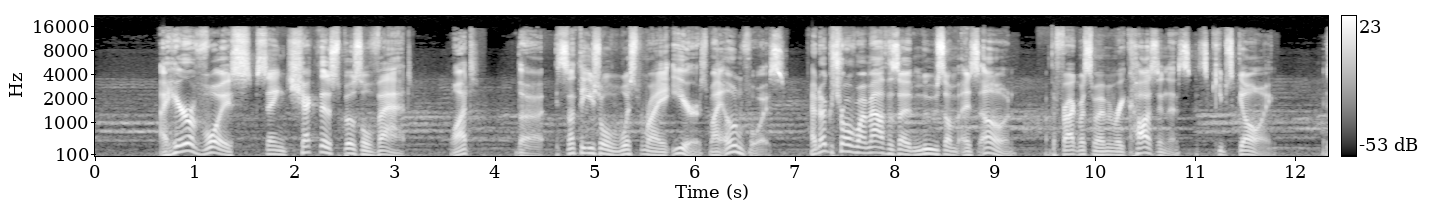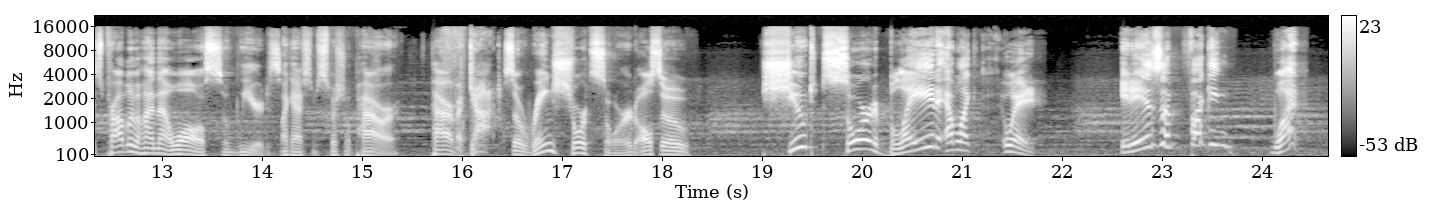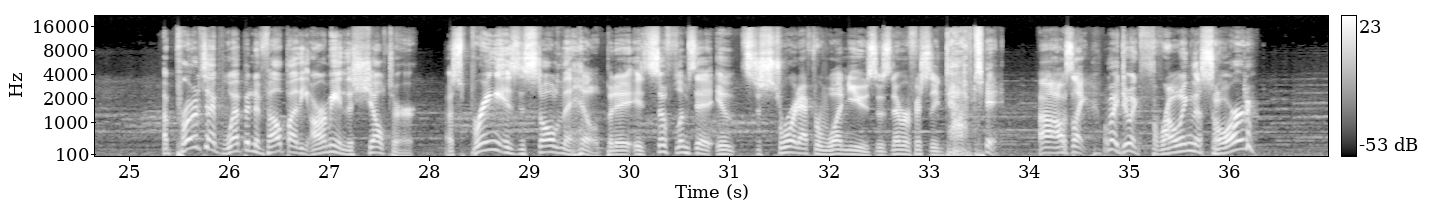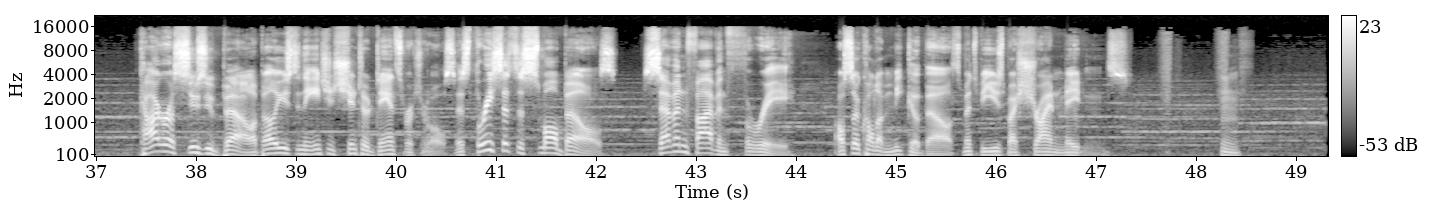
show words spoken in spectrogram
I hear a voice saying, check the disposal vat. What? The, it's not the usual whisper in my ears, my own voice. I have no control over my mouth as it moves on its own. The fragments of my memory causing this? It keeps going. It's probably behind that wall. So weird. It's like I have some special power. Power of a god. So range short sword. Also shoot sword blade. I'm like, wait. It is a fucking what? A prototype weapon developed by the army in the shelter. A spring is installed in the hilt, but it, it's so flimsy that it's destroyed after one use, so it's never officially adopted. Uh, I was like, what am I doing? Throwing the sword? Kagura Suzu Bell, a bell used in the ancient Shinto dance rituals. It has three sets of small bells, seven, five, and three. Also called a Miko bell. It's meant to be used by shrine maidens. Hmm.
